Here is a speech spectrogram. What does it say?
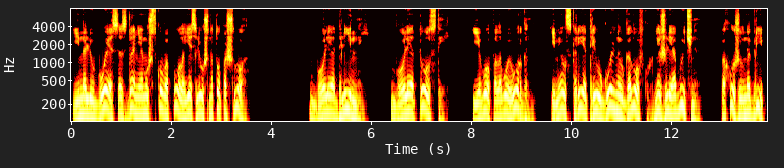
и на любое создание мужского пола, если уж на то пошло более длинный, более толстый. Его половой орган имел скорее треугольную головку, нежели обычную, похожую на гриб,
